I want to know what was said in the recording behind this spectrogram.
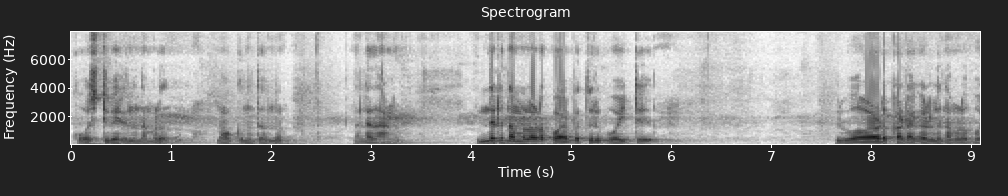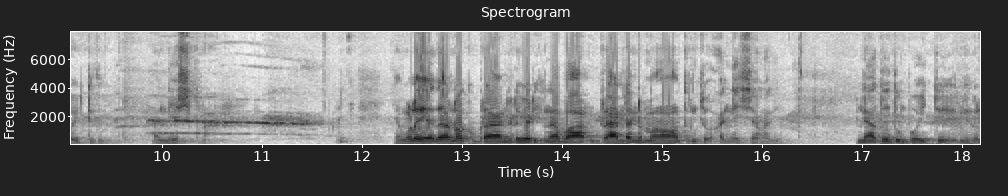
കോസ്റ്റ് വരുന്നത് നമ്മൾ നോക്കുന്നതൊന്നും നല്ലതാണ്. എന്നിട്ട് നമ്മളവിടെ കോയമ്പത്തൂർ പോയിട്ട് ഒരുപാട് കടകളിൽ നമ്മൾ പോയിട്ട് ഇത് അന്വേഷിക്കണം. നമ്മൾ ഏതാണോ ബ്രാൻഡഡ് മേടിക്കുന്ന ആ ബ്രാൻഡിന്റെ മാത്രം ചോ അന്വേഷിച്ചാൽ മതി. പിന്നെ അതും ഇതും പോയിട്ട് നിങ്ങൾ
